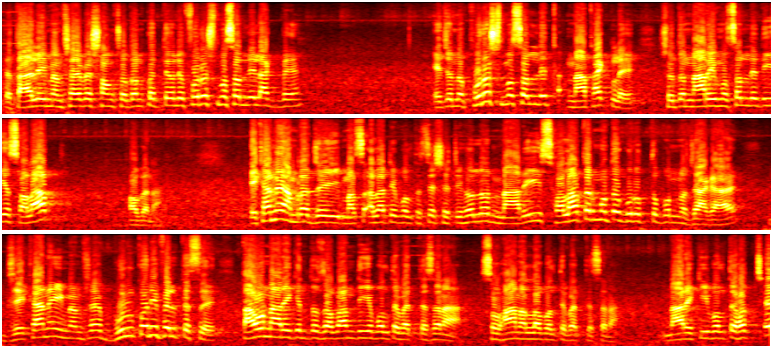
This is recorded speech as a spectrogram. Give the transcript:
তো তাহলে ইমাম সাহেবের সংশোধন করতে হলে পুরুষ মুসল্লি লাগবে। এজন্য পুরুষ মুসল্লি না থাকলে শুধু নারী মুসল্লি দিয়ে সলাপ হবে না। এখানে আমরা যেই মাসালাটি বলতেছি, সেটি হলো নারী সলাতের মতো গুরুত্বপূর্ণ জায়গায় যেখানে ইমাম সাহেব ভুল করে ফেলতেছে, তাও নারী কিন্তু জবান দিয়ে বলতে পারতেছে না সোহান আল্লাহ বলতে পারতেছে না। নারী কি বলতে হচ্ছে?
